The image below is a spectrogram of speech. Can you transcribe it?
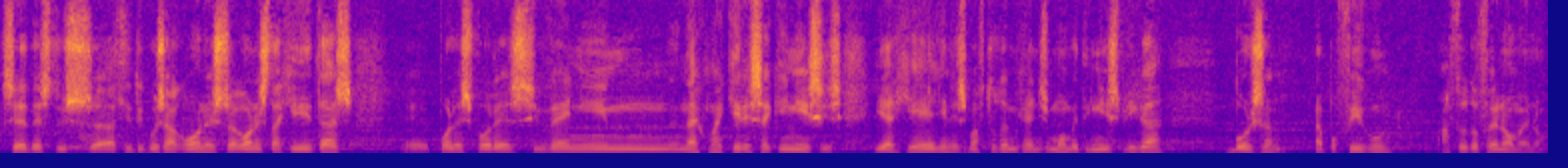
Ξέρετε, στους Ναι. αθλητικούς αγώνες, στους αγώνες ταχύτητας, πολλές φορές συμβαίνει μ, να έχουμε ακύρε ακινήσεις. Οι αρχαίοι Έλληνες με αυτό το μηχανισμό, με την ίσπληγα, μπορούσαν να αποφύγουν αυτό το φαινόμενο.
